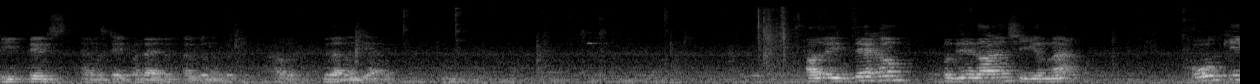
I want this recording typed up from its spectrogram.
ഡീറ്റെയിൽസ് ഞങ്ങൾ സ്റ്റേറ്റ്മെന്റ് ആയിട്ട് നൽകുന്നുണ്ട്. അത് വിതരണം ചെയ്യാറ് അതിൽ ഇദ്ദേഹം പ്രതിനിധാനം ചെയ്യുന്ന ഹോക്കി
